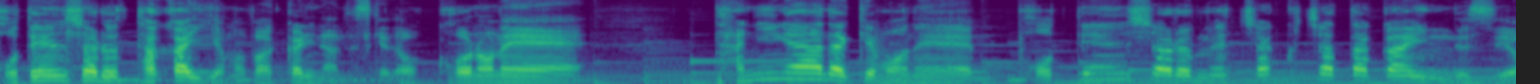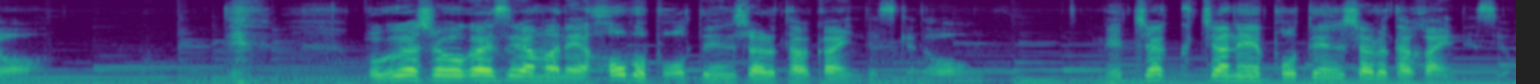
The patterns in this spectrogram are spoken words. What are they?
ポテンシャル高い山ばっかりなんですけど、このね、谷川岳もね、ポテンシャルめちゃくちゃ高いんですよ。僕が紹介する山ね、ほぼポテンシャル高いんですけど、めちゃくちゃね、ポテンシャル高いんですよ。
